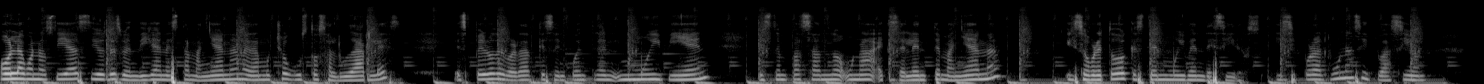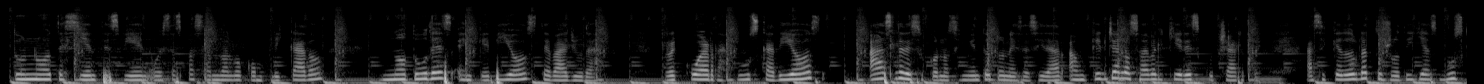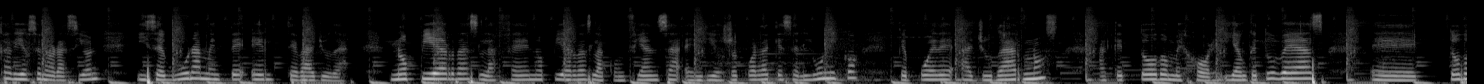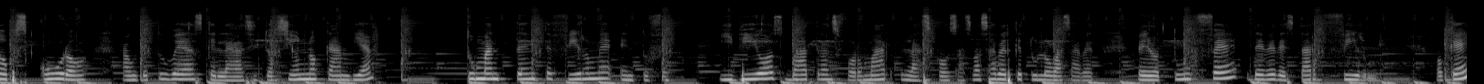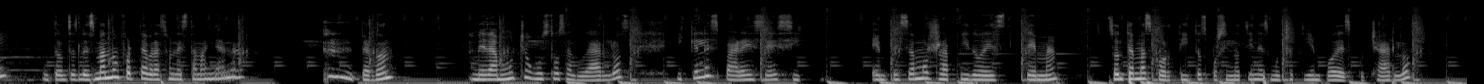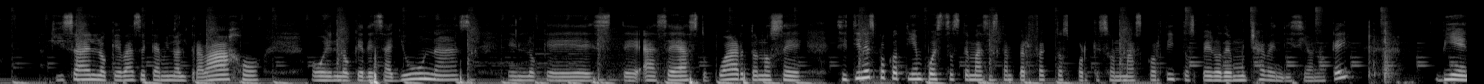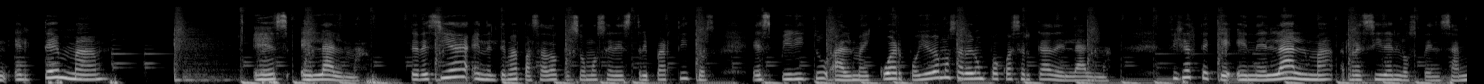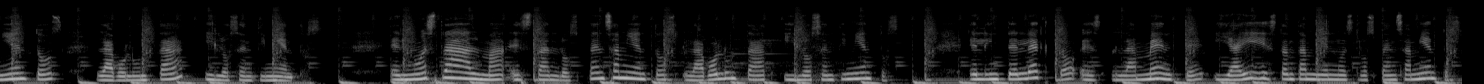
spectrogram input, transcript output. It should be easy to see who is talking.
Speaker 1: Hola, buenos días. Dios les bendiga en esta mañana. Me da mucho gusto saludarles. Espero de verdad que se encuentren muy bien, que estén pasando una excelente mañana y sobre todo que estén muy bendecidos. Y si por alguna situación tú no te sientes bien o estás pasando algo complicado, no dudes en que Dios te va a ayudar. Recuerda, busca a Dios, hazle de su conocimiento tu necesidad, aunque Él ya lo sabe, Él quiere escucharte. Así que dobla tus rodillas, busca a Dios en oración y seguramente Él te va a ayudar. No pierdas la fe, no pierdas la confianza en Dios. Recuerda que es el único que puede ayudarnos a que todo mejore. Y aunque tú veas eh, todo oscuro, aunque tú veas que la situación no cambia, tú mantente firme en tu fe y Dios va a transformar las cosas. Vas a ver que tú lo vas a ver, pero tu fe debe de estar firme, ¿ok? Entonces les mando un fuerte abrazo en esta mañana. Perdón, me da mucho gusto saludarlos. ¿Y qué les parece si empezamos rápido este tema? Son temas cortitos por si no tienes mucho tiempo de escucharlos. Quizá en lo que vas de camino al trabajo o en lo que desayunas en lo que este, tu cuarto, no sé. Si tienes poco tiempo, estos temas están perfectos porque son más cortitos, pero de mucha bendición, ¿ok? Bien, el tema es el alma. Te decía en el tema pasado que somos seres tripartitos, espíritu, alma y cuerpo. Y hoy vamos a ver un poco acerca del alma. Fíjate que en el alma residen los pensamientos, la voluntad y los sentimientos. En nuestra alma están los pensamientos, la voluntad y los sentimientos. El intelecto es la mente y ahí están también nuestros pensamientos.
